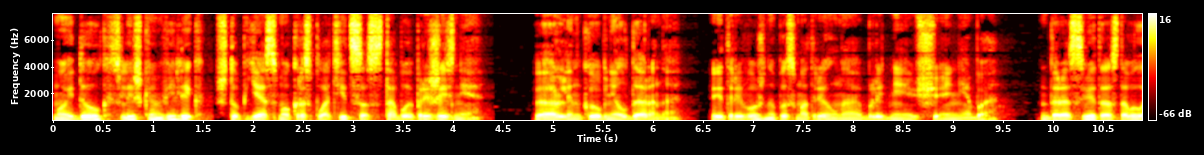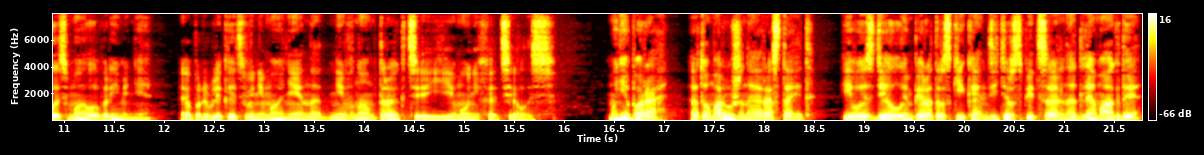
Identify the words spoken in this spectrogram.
Мой долг слишком велик, чтоб я смог расплатиться с тобой при жизни». Арлинг обнял Дарана и тревожно посмотрел на бледнеющее небо. До рассвета оставалось мало времени, а привлекать внимание на дневном тракте ему не хотелось. «Мне пора, а то мороженое растает. Его сделал императорский кондитер специально для Магды.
